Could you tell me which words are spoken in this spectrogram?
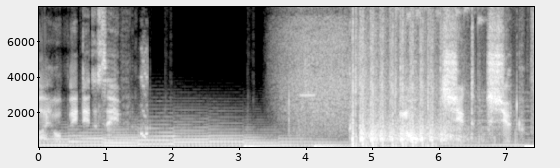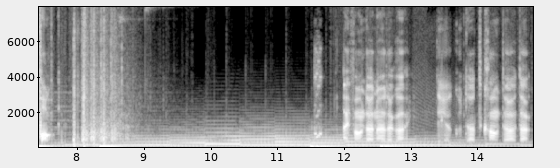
I hope it did the same. No! Shit! Shit! Fuck! I found another guy. They are good at counterattack.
